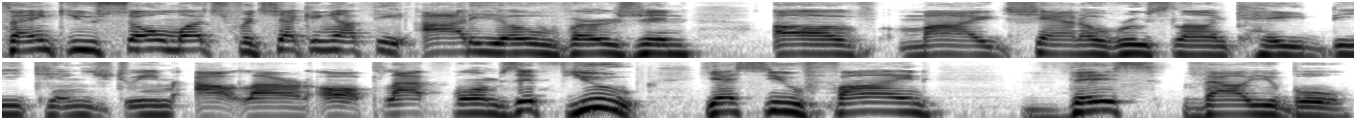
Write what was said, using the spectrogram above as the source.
Thank you so much for checking out the audio version of my channel, Ruslan KD King's Dream Outlier on all platforms. If you, yes, you find this valuable,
